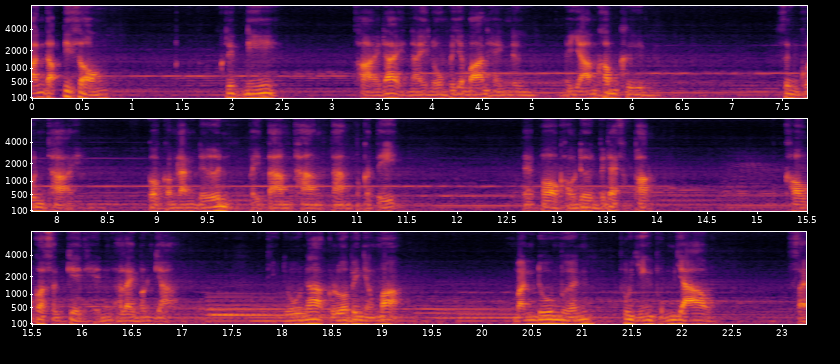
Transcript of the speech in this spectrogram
อันดับที่สองคลิปนี้ถ่ายได้ในโรงพยาบาลแห่งหนึ่งในยามค่ำคืน ซึ่งคนถ่ายก็กำลังเดินไปตามทางตามปกติ แต่พอเขาเดินไปได้สักพัก เขาก็สังเกตเห็นอะไรบางอย่าง ที่ดูน่ากลัวเป็นอย่างมาก มันดูเหมือนผู้หญิงผมยาว ใส่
